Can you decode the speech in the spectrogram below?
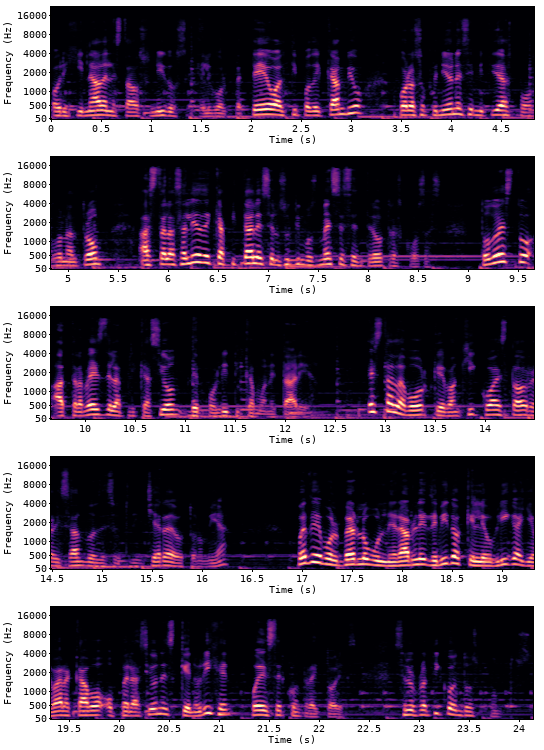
originada en Estados Unidos, el golpeteo al tipo de cambio por las opiniones emitidas por Donald Trump, hasta la salida de capitales en los últimos meses, entre otras cosas. Todo esto a través de la aplicación de política monetaria. Esta labor que Banjico ha estado realizando desde su trinchera de autonomía puede volverlo vulnerable debido a que le obliga a llevar a cabo operaciones que en origen pueden ser contradictorias. Se lo platico en dos puntos.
